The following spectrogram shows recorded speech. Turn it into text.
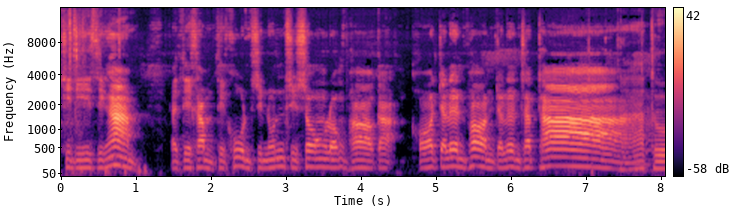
ชีดีสิงามก็ที่คำที่คูณสินุนสิทรงหลวงพ่อก็ ขอเจริญพรเจริญศรัทธา สาธุ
